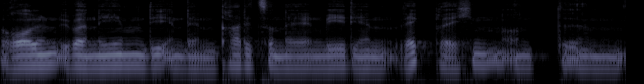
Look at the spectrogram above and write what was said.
Rollen übernehmen, die in den traditionellen Medien wegbrechen. Und ähm,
